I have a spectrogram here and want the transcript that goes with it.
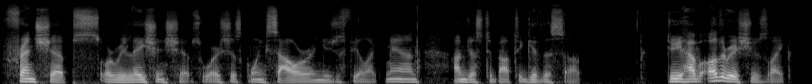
friendships or relationships where it's just going sour and you just feel like, man, I'm just about to give this up? Do you have other issues like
